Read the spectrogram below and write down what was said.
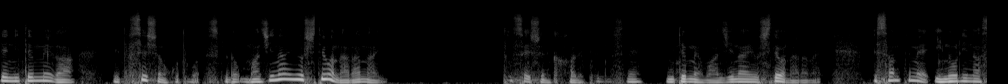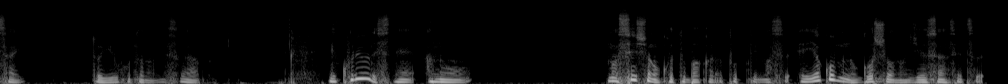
で、2点目が、えーと、聖書の言葉ですけど、まじないをしてはならないと聖書に書かれているんですね。2点目はまじないをしてはならない。で3点目は祈りなさいということなんですが、えこれをですね、あのまあ、聖書の言葉から取っています。ヤコブの5章の13節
